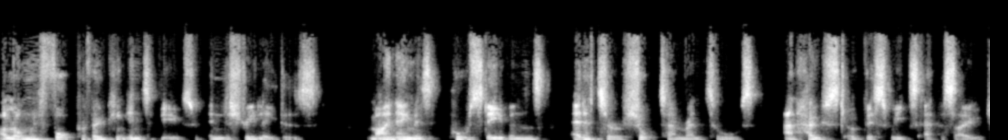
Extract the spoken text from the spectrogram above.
along with thought provoking interviews with industry leaders. My name is Paul Stevens, editor of Short Term Rentals and host of this week's episode.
